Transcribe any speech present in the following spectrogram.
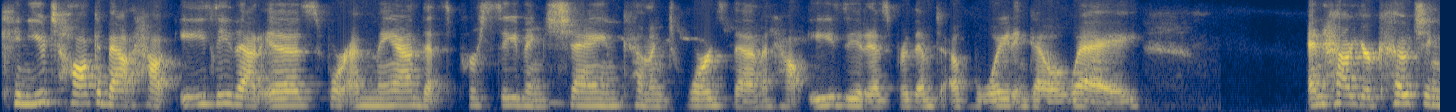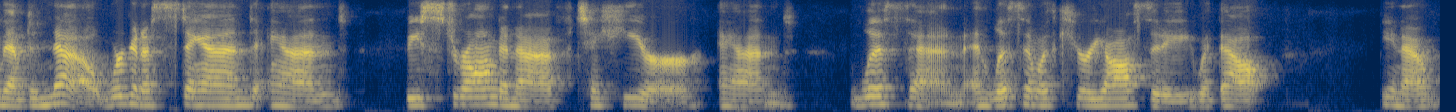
Can you talk about how easy that is for a man that's perceiving shame coming towards them and how easy it is for them to avoid and go away? And how you're coaching them to know we're going to stand and be strong enough to hear and listen and listen with curiosity without, you know,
